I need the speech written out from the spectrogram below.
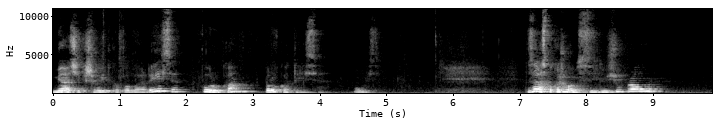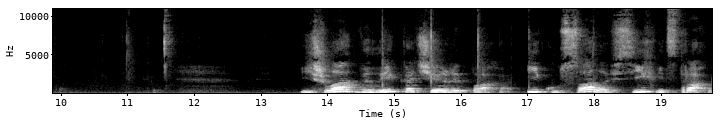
М'ячик швидко побарися, по рукам прокотися. Ось. Зараз покажу вам слідуючу вправу. Йшла велика черепаха і кусала всіх від страху.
